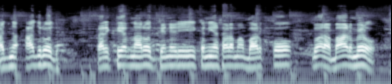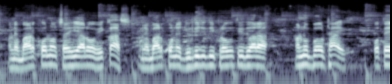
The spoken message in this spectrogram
આજના આજ રોજ તારીખ તેરના રોજ કેનેડી કન્યા શાળામાં બાળકો દ્વારા બાળ મેળો અને બાળકોનો સહિયારો વિકાસ અને બાળકોને જુદી જુદી પ્રવૃત્તિ દ્વારા અનુભવ થાય, પોતે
